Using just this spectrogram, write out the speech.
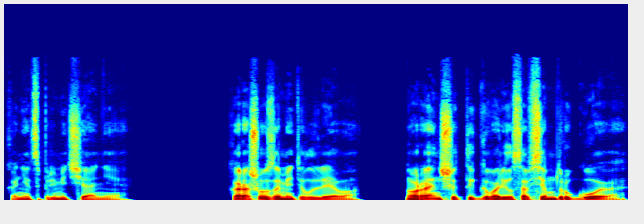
Конец примечания. «Хорошо», — заметил Лео. «Но раньше ты говорил совсем другое.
